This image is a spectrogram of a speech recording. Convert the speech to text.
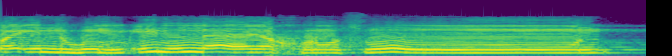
وإن هم إلا يخرصون.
